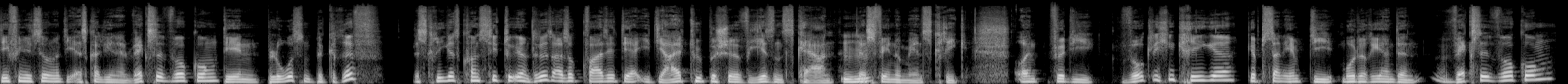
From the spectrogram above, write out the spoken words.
Definition und die eskalierenden Wechselwirkungen den bloßen Begriff des Krieges konstituieren. Das ist also quasi der idealtypische Wesenskern mhm. des Phänomens Krieg. Und für die wirklichen Kriege gibt es dann eben die moderierenden Wechselwirkungen,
